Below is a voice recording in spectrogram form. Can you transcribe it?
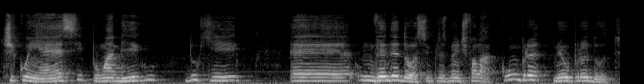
te conhece, para um amigo, do que é, um vendedor simplesmente falar, compra meu produto.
